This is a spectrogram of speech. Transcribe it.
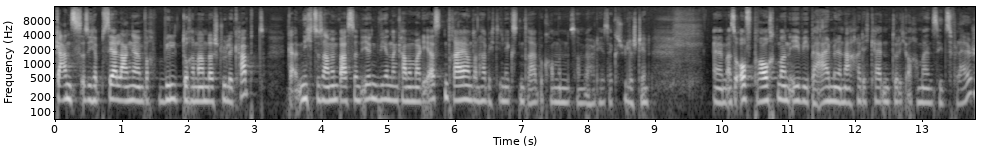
ganz, also ich habe sehr lange einfach wild durcheinander Stühle gehabt, nicht zusammenpassend irgendwie und dann kamen mal die ersten drei und dann habe ich die nächsten drei bekommen. Jetzt haben wir halt hier sechs Stühle stehen. Ähm, also oft braucht man eh wie bei allem in der Nachhaltigkeit natürlich auch immer ein Sitzfleisch.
